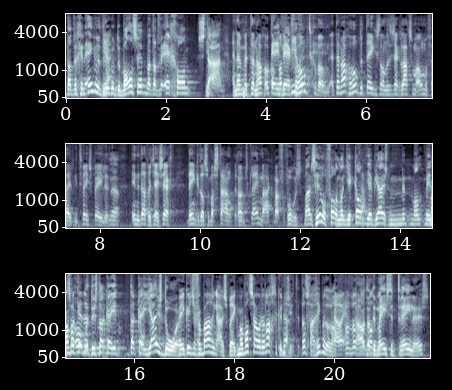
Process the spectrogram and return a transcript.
Dat we geen enkele druk Ja. op de bal zetten, maar dat we echt gewoon staan. En dan met Ten Hag ook al, die voor- hoopt gewoon. En Ten Hag hoopt de tegenstander, die zegt laat ze maar allemaal 5-3-2 spelen. Ja. Inderdaad, wat jij zegt, denken dat ze maar staan, ruimtes klein maken, maar vervolgens... Maar het is heel opvallend, want je, kan, je hebt juist mensen over. het- Dus dan kan je, dan kan je juist door. Maar je kunt je verbazing uitspreken. Maar wat zou er dan achter kunnen zitten? Dat vraag ik me dan af. Nou, Nou, wat- dat de wat- meeste trainers...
